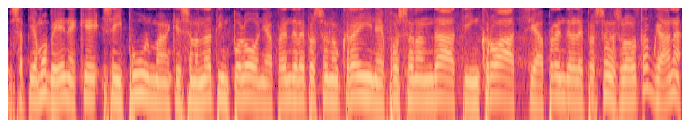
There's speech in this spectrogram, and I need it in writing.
sappiamo bene che se i pullman che sono andati in Polonia a prendere le persone ucraine fossero andati in Croazia a prendere le persone sulla rotta afghana,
